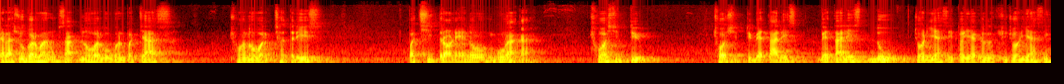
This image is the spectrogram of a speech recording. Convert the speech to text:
પહેલાં શું કરવાનું? સાતનો વર્ગ ઓગણપચાસ, છનો વર્ગ છત્રીસ, પછી ત્રણ એનો ગુણાકાર. છ સિત્યુ છ સિત્યુ બેતાલીસ બેતાલીસ દુ, ચોર્યાસી, તો અહીં આગળ લખશું ચોર્યાસી.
